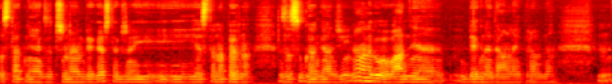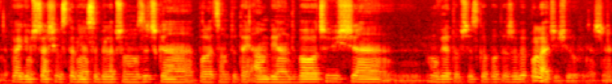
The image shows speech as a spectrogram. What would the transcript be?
ostatnio jak zaczynałem biegać, także i, i, i jest to na pewno zasługa Gandzi, no ale było ładnie, biegnę dalej, prawda? Po jakimś czasie ustawiłem sobie lepszą muzyczkę, polecam tutaj ambient, bo oczywiście mówię to wszystko po to, żeby polecić również, nie?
